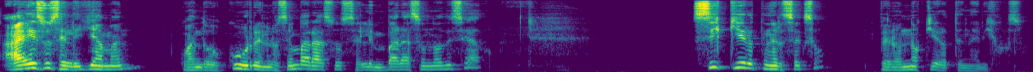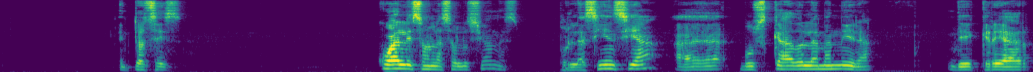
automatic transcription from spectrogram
A eso se le llaman, cuando ocurren los embarazos, el embarazo no deseado sí quiero tener sexo, pero no quiero tener hijos. Entonces, ¿cuáles son las soluciones? Pues la ciencia ha buscado la manera de crear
